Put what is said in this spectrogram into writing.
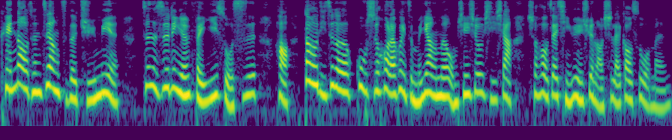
可以闹成这样子的局面，真的是令人匪夷所思。好，到底这个故事后来会怎么样呢？我们先休息一下，稍后再请岳远炫老师来告诉我们。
